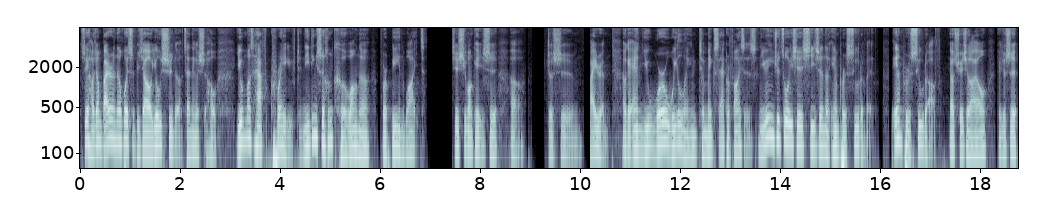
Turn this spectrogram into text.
所以好像白人呢会是比较优势的，在那个时候，You must have craved，你一定是很渴望呢，for being white，其实希望可以是呃， 就是白人，OK，and、okay, you were willing to make sacrifices，你愿意去做一些牺牲的，in pursuit of it，in pursuit of 要学起来哦，也就是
